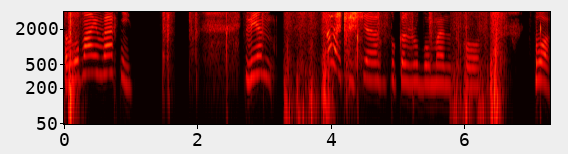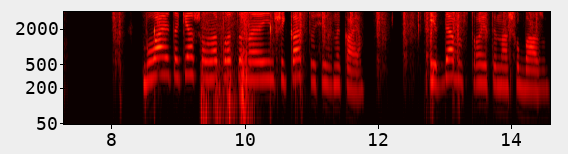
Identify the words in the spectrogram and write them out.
Ломаємо верхній. Він. Давайте ще раз покажу, бо в мене такого. О! Буває таке, що вона просто на іншій кактусі зникає. Ідемо строїти нашу базу.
